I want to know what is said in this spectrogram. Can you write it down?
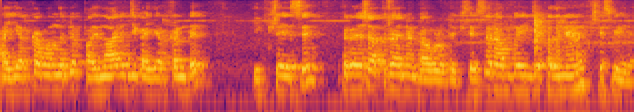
കയ്യിറക്കം വന്നിട്ട് പതിനാല് ഇഞ്ച് കയ്യിറക്കുണ്ട് ഹിപ് സൈസ് ഏകദേശം അത്ര തന്നെ ഉണ്ടാവുള്ളൂ ഹിപ് സൈസ് ഒരു അമ്പത് ഇഞ്ചൊക്കെ തന്നെയാണ് ഹിപ് സൈസ് വരിക.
